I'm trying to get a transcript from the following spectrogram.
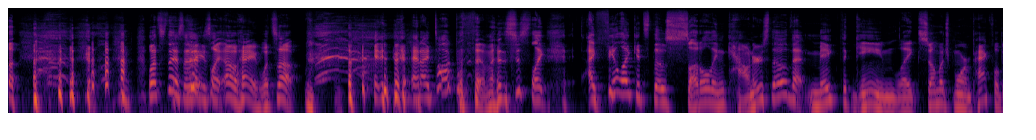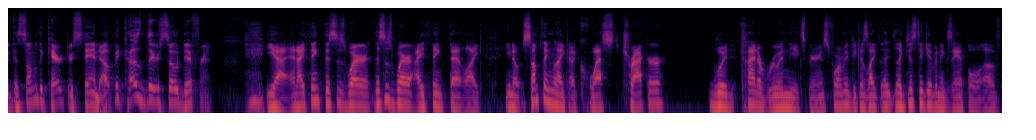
what's this? And he's like oh hey what's up? And I talked with them and it's just like I feel like it's those subtle encounters though that make the game like so much more impactful because some of the characters stand out because they're so different. Yeah, and I think this is where this is where I think that like you know something like a quest tracker would kind of ruin the experience for me because like like just to give an example of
